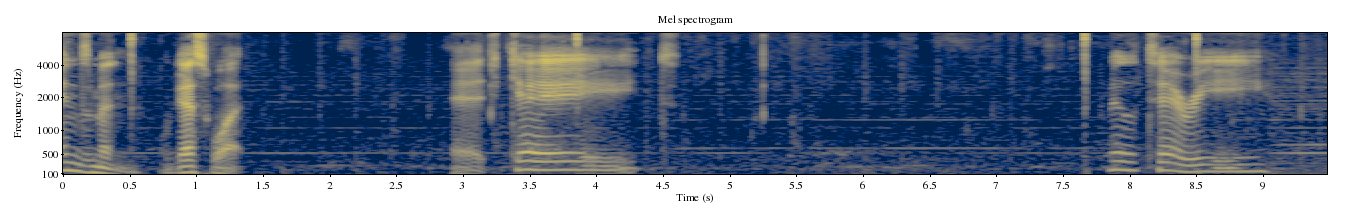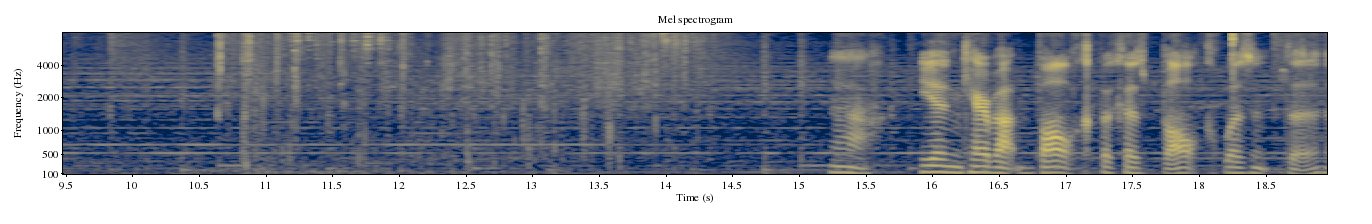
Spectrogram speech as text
Kinsman. Well, guess what? Educate. Military. Ah, he doesn't care about Balkh because Balkh wasn't the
